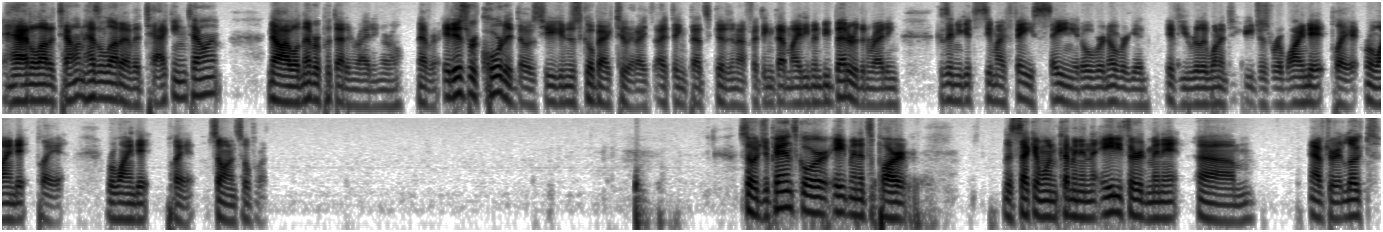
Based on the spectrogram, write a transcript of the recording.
had a lot of talent, has a lot of attacking talent. No, I will never put that in writing, Earl. Never. It is recorded though, so you can just go back to it. I, I think that's good enough. I think that might even be better than writing because then you get to see my face saying it over and over again. If you really wanted to, you just rewind it, play it, rewind it, play it, rewind it, play it, so on and so forth. So Japan score eight minutes apart. The second one coming in the 83rd minute. Um, after it looked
